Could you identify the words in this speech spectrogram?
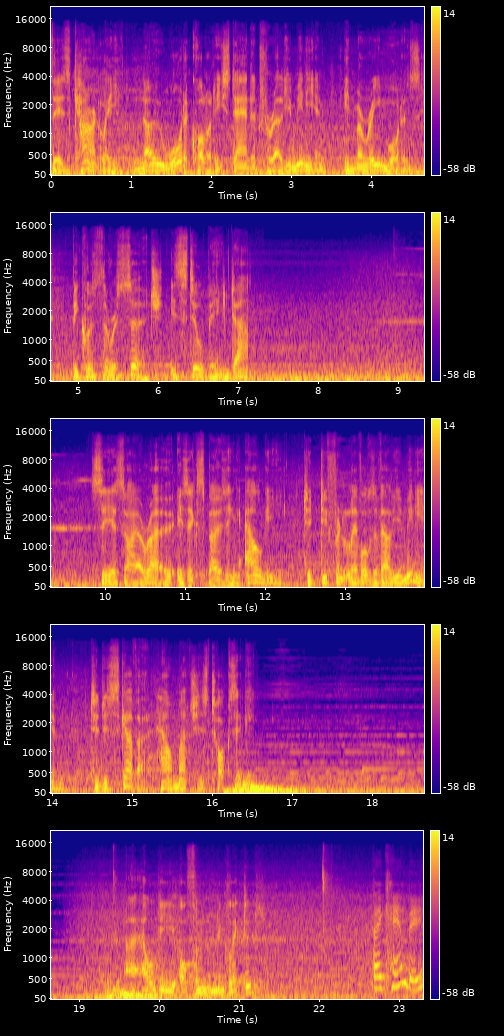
There's currently no water quality standard for aluminium in marine waters because the research is still being done. CSIRO is exposing algae to different levels of aluminium to discover how much is toxic. Are algae often neglected? They can be.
